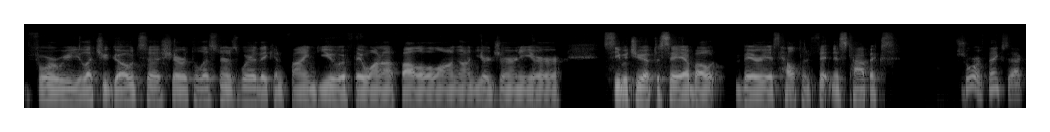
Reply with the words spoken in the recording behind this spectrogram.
before we let you go to share with the listeners where they can find you if they want to follow along on your journey or see what you have to say about various health and fitness topics. Sure, thanks, Zach.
